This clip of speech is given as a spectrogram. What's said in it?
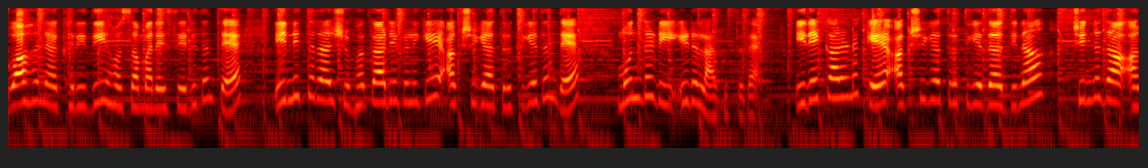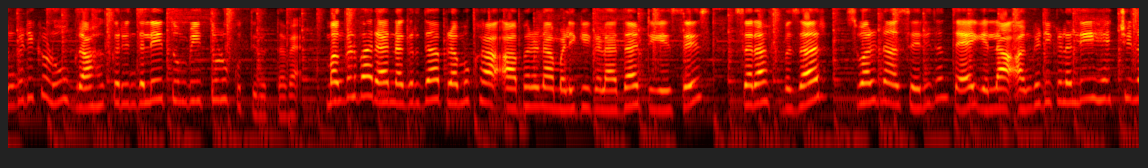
ವಾಹನ ಖರೀದಿ, ಹೊಸ ಮನೆ ಸೇರಿದಂತೆ ಇನ್ನಿತರ ಶುಭ ಕಾರ್ಯಗಳಿಗೆ ಅಕ್ಷಯ ತೃತೀಯದಂದೇ ಮುಂದಡಿ ಇಡಲಾಗುತ್ತದೆ. ಇದೇ ಕಾರಣಕ್ಕೆ ಅಕ್ಷಯ ತೃತೀಯದ ದಿನ ಚಿನ್ನದ ಅಂಗಡಿಗಳು ಗ್ರಾಹಕರಿಂದಲೇ ತುಂಬಿ ತುಳುಕುತ್ತಿರುತ್ತವೆ. ಮಂಗಳವಾರ ನಗರದ ಪ್ರಮುಖ ಆಭರಣ ಮಳಿಗೆಗಳಾದ ಟಿಎಸ್ಎಸ್ ಸರಾಫ್ ಬಜಾರ್, ಸ್ವರ್ಣ ಸೇರಿದಂತೆ ಎಲ್ಲ ಅಂಗಡಿಗಳಲ್ಲಿ ಹೆಚ್ಚಿನ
